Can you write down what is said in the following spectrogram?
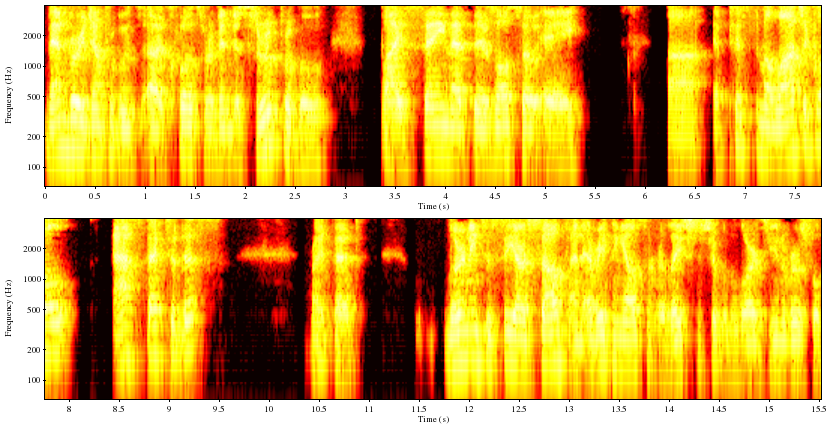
then Bhurijan Prabhu uh, quotes Ravindra Svarup Prabhu by saying that there's also a uh, epistemological aspect to this, right? That learning to see ourself and everything else in relationship with the Lord's universal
